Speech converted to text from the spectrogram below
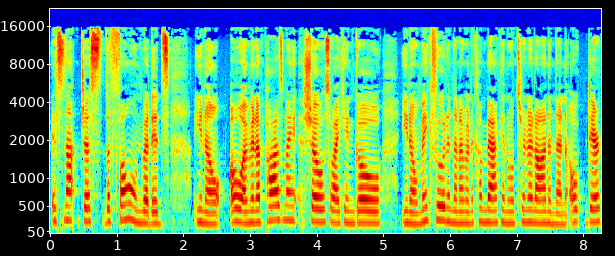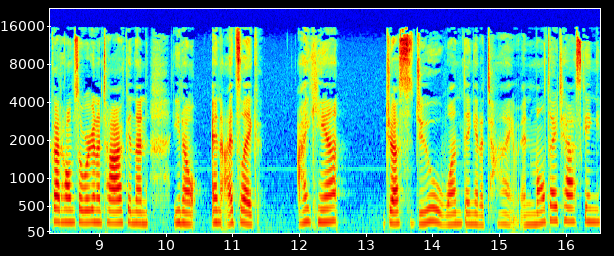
it's not just the phone, but it's, you know, oh, I'm going to pause my show so I can go, you know, make food and then I'm going to come back and we'll turn it on. And then, oh, Derek got home, so we're going to talk. And then, you know, and it's like, I can't just do one thing at a time. And multitasking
